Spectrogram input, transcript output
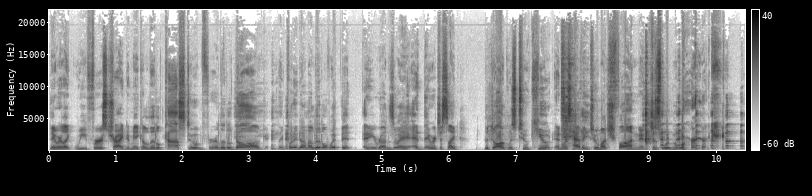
They were like, we first tried to make a little costume for a little dog. they put it on a little whippet, and he runs away. And they were just like, the dog was too cute and was having too much fun. It just wouldn't work.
